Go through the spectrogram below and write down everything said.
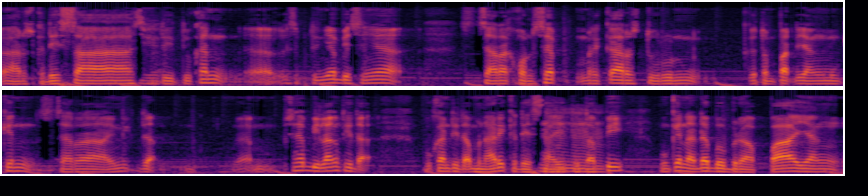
eh, harus ke desa seperti itu. Kan eh, sepertinya biasanya secara konsep mereka harus turun ke tempat yang mungkin secara ini tidak saya bilang tidak bukan tidak menarik ke desa itu tapi mungkin ada beberapa yang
